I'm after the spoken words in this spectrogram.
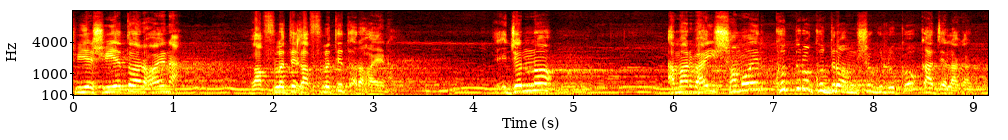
শুয়ে শুয়ে তো আর হয় না। গাফলতে গাফলতে তো আর হয় না। এই জন্য আমার ভাই সময়ের ক্ষুদ্র ক্ষুদ্র অংশগুলোকেও কাজে লাগান।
